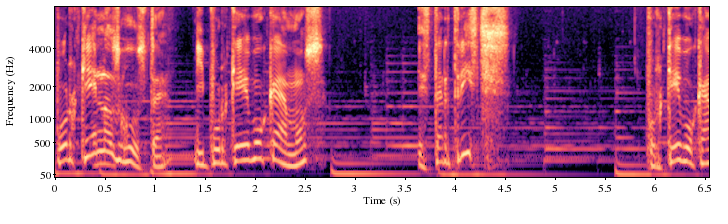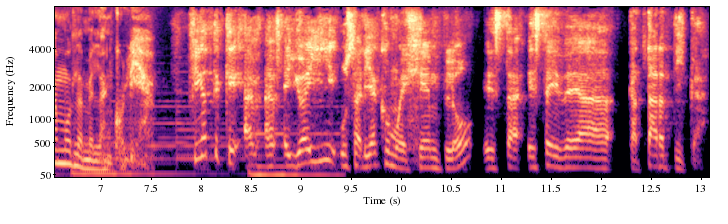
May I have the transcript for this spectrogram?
¿Por qué nos gusta y por qué evocamos estar tristes? ¿Por qué evocamos la melancolía? Fíjate que yo ahí usaría como ejemplo esta, esta idea catártica,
